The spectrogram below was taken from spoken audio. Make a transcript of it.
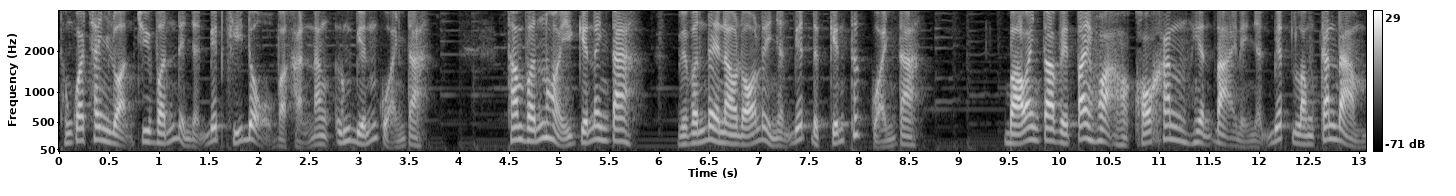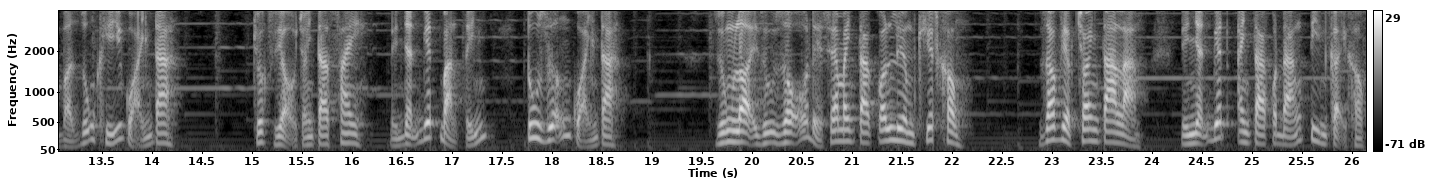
Thông qua tranh luận, truy vấn để nhận biết khí độ và khả năng ứng biến của anh ta. Tham vấn hỏi ý kiến anh ta về vấn đề nào đó để nhận biết được kiến thức của anh ta. Báo anh ta về tai họa hoặc khó khăn hiện tại để nhận biết lòng can đảm và dũng khí của anh ta. Chuốc rượu cho anh ta say để nhận biết bản tính, tu dưỡng của anh ta. Dùng lợi dụ dỗ để xem anh ta có liêm khiết không. Giao việc cho anh ta làm để nhận biết anh ta có đáng tin cậy không.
